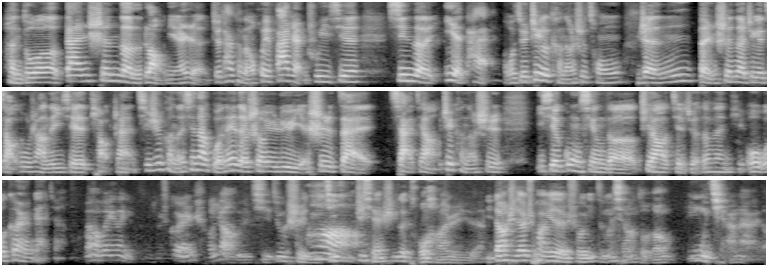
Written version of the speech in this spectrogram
很多单身的老年人？就它可能会发展出一些新的业态。我觉得这个可能是从人本身的这个角度上的一些挑战。其实可能现在国内的生育率也是在下降，这可能是一些共性的需要解决的问题。我我个人感觉，我想问一个个人成长问题就是你今之前是一个投行人员，你当时在创业的时候，你怎么想走到目前来的？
